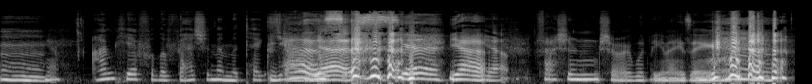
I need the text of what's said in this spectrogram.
Mm. Yeah. I'm here for the fashion and the textiles. Yes. yeah. Yeah. Yeah. Fashion show would be amazing.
